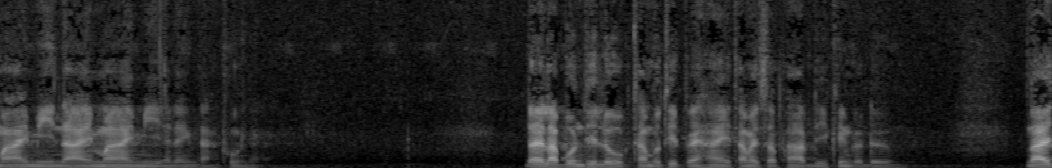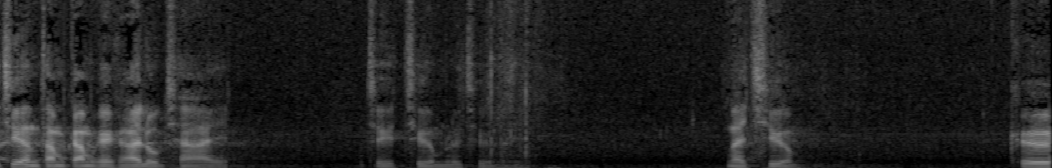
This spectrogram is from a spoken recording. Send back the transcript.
ไม้มีนายไม้มีอะไรต่างๆพวกนี้ได้รับบุญที่ลูกทำบุทิศไปให้ทำให้สภาพดีขึ้นกว่าเดิมนายเชื่อมทำกรรมคล้าย ๆ ลูกชาย ชื่อเชื่อมหรือชื่ออะไรนายเชื่อม คือ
